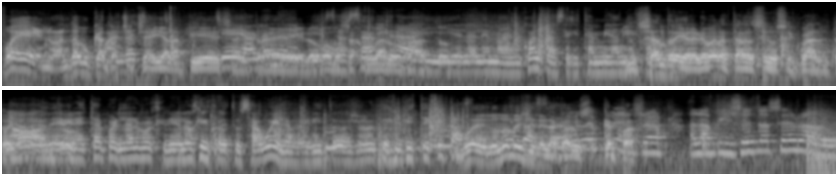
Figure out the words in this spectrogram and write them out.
Bueno, anda buscando Bueno, chiches ahí a la pieza Che, y tráelo, vamos a jugar un rato. y el alemán, ¿cuánto hace que están mirando? Y fotos? Sandra y el alemán estaban haciendo no sé cuánto ahí No, deben estar por el árbol genealógico de tus abuelos, Benito. Yo no te... ¿Viste qué pasa? Bueno, no me ¿Qué llene la cabeza. ¿Qué pasa? A la princesa cerrado.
